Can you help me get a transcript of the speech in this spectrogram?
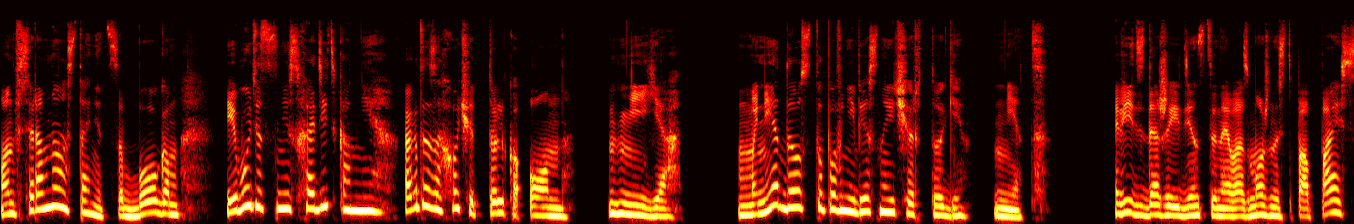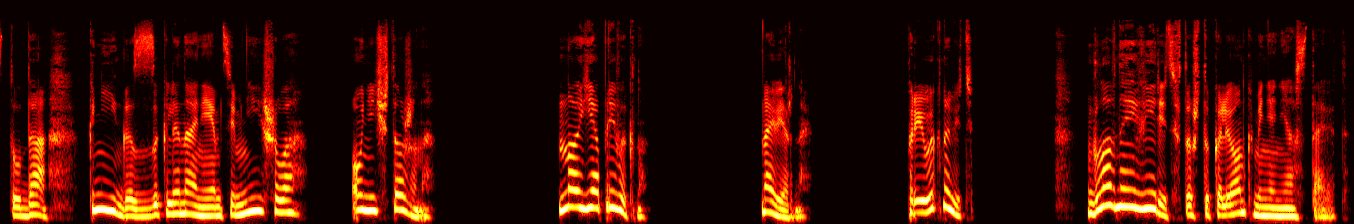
он все равно останется богом и будет снисходить ко мне, когда захочет только он, не я. Мне доступа в небесные чертоги нет. Ведь даже единственная возможность попасть туда, книга с заклинанием темнейшего, уничтожена. Но я привыкну. Наверное. Привыкну ведь? Главное — верить в то, что Калеонг меня не оставит,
